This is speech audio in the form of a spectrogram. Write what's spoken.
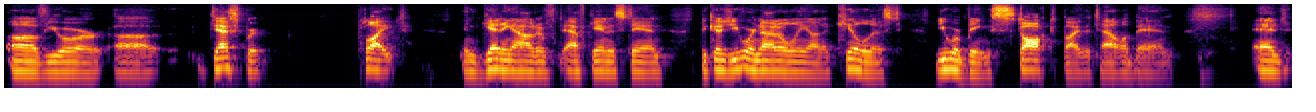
of your uh, desperate plight in getting out of Afghanistan because you were not only on a kill list, you were being stalked by the Taliban. And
